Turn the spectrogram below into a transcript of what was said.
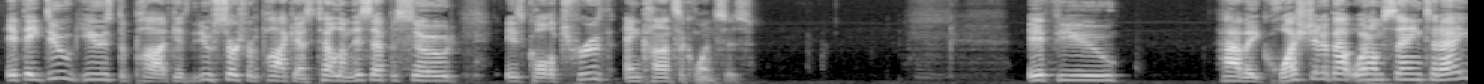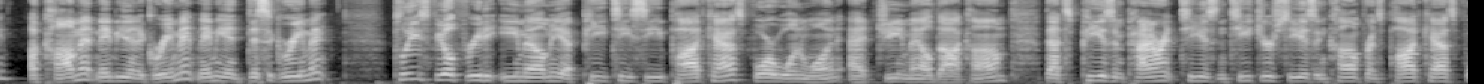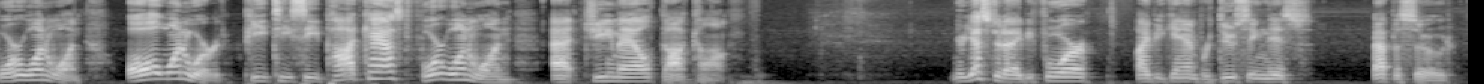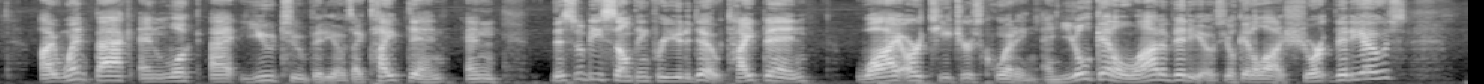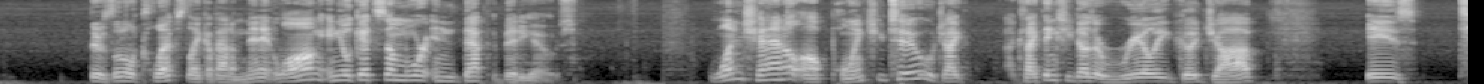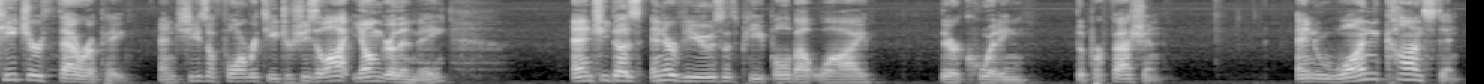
if they do use the podcast, if they do search for the podcast, tell them this episode is called Truth and Consequences. If you have a question about what I'm saying today, a comment, maybe an agreement, maybe a disagreement, please feel free to email me at ptcpodcast411 at gmail.com. That's P is in parent, T is in teacher, C is in conference podcast 411. All one word, ptcpodcast411 at gmail.com. Now, yesterday, before I began producing this episode, I went back and looked at YouTube videos. I typed in, and this would be something for you to do. Type in, why are teachers quitting? And you'll get a lot of videos. You'll get a lot of short videos. There's little clips like about a minute long, and you'll get some more in depth videos. One channel I'll point you to, which I because I think she does a really good job, is teacher therapy. And she's a former teacher. She's a lot younger than me. And she does interviews with people about why they're quitting the profession. And one constant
